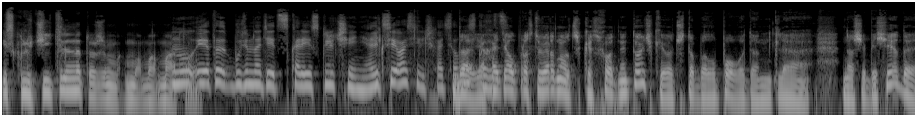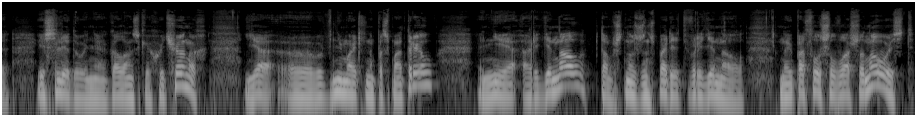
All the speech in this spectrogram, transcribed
исключительно тоже матом. Ну, это, будем надеяться, скорее исключение. Алексей Васильевич хотел Да, я хотел просто вернуться к исходной точке, вот что было поводом для нашей беседы, исследования голландских ученых. Я э, внимательно посмотрел, не оригинал, потому что нужно смотреть в оригинал, но и послушал вашу новость.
